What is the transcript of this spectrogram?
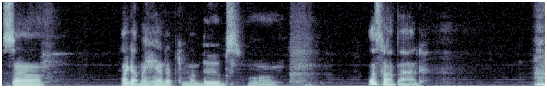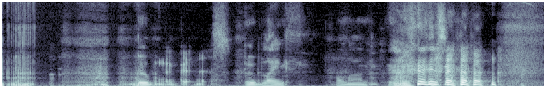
So, I got my hand up to my boobs. Well, that's not bad. Boob, oh goodness boob length. Hold on.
